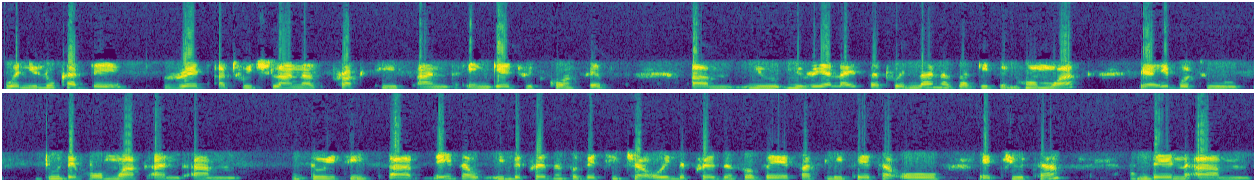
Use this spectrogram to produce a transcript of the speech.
When you look at the rate at which learners practice and engage with concepts, um, you, you realize that when learners are given homework, they are able to do the homework and um, do it in, uh, either in the presence of a teacher or in the presence of a facilitator or a tutor, and then um,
